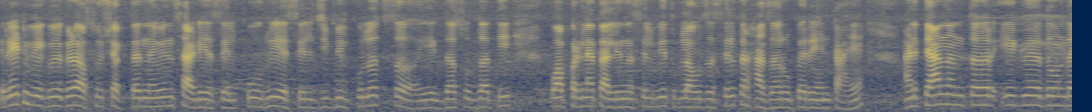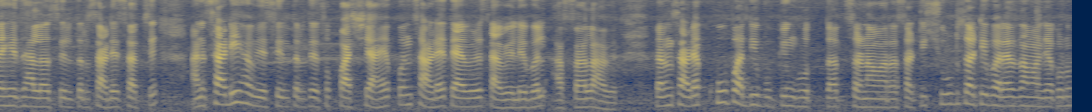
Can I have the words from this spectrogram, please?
रेट वेगवेगळं असू शकतं. नवीन साडी असेल कोरी असेल जी बिलकुलच एकदासुद्धा ती वापरण्यात आली नसेल विथ ब्लाऊज असेल तर हजार रुपये रेंट आहे. आणि त्यानंतर एक दोनदा हे झालं असेल तर साडेसातशे. आणि साडी हवी असेल तर त्याचं पाचशे आहे पण साड्या त्यावेळेस अवेलेबल असायला हव्यात. कारण साड्या खूप आधी बुकिंग होतात सणावारासाठी. शूटसाठी बऱ्याचदा माझ्याकडून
